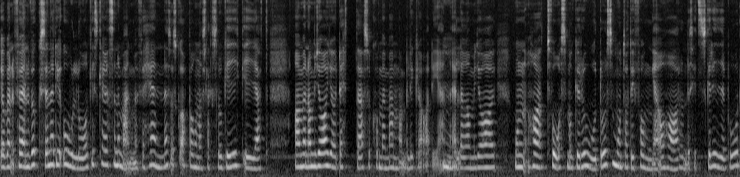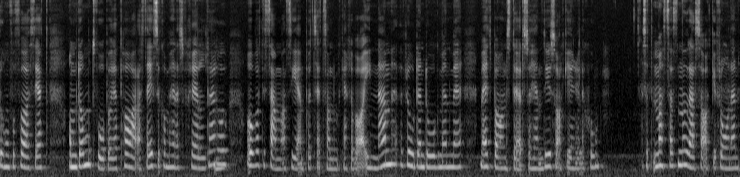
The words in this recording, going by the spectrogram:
ja, för en vuxen är det ju ologiska resonemang men för henne så skapar hon någon slags logik i att ja men om jag gör detta så kommer mamman bli glad igen. Mm. Eller om jag, hon har två små grodor som hon tar till fånga och har under sitt skrivbord och hon får för sig att om de två börjar para sig så kommer hennes föräldrar mm. och, och vara tillsammans igen på ett sätt som de kanske var innan brodern dog men med, med ett barns stöd så händer ju saker i en relation. Så att massa sådana där saker från en,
